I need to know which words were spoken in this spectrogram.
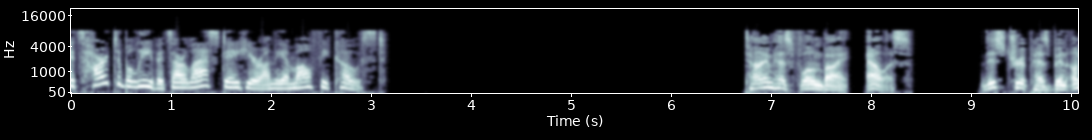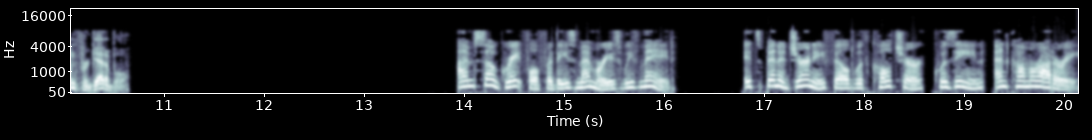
It's hard to believe it's our last day here on the Amalfi Coast. Time has flown by, Alice. This trip has been unforgettable. I'm so grateful for these memories we've made. It's been a journey filled with culture, cuisine, and camaraderie.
